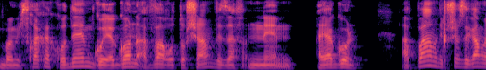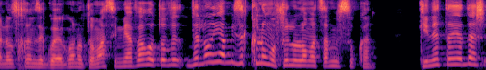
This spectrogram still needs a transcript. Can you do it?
במשחק הקודם גויגון עבר אותו שם וזה היה גול. הפעם אני חושב שזה גם אני לא זוכר אם זה גויגון או תומאסי מי עבר אותו ולא היה מזה כלום אפילו לא מצב מסוכן. כי נטע ידע ש...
